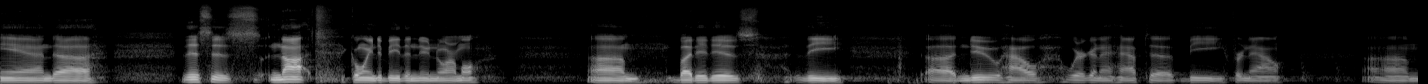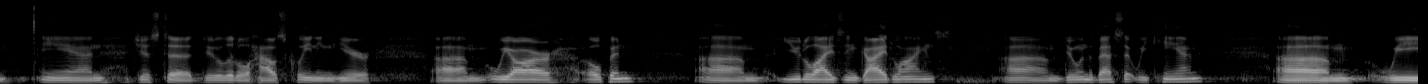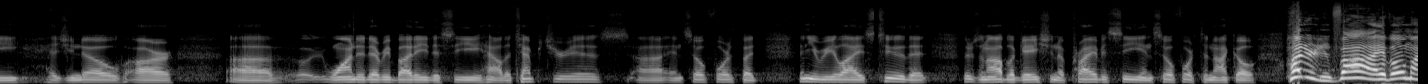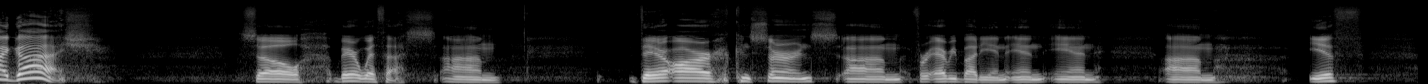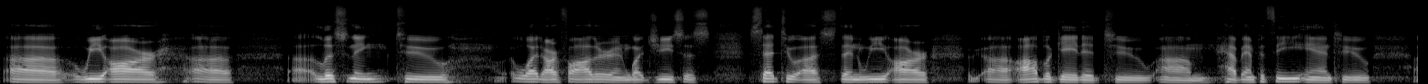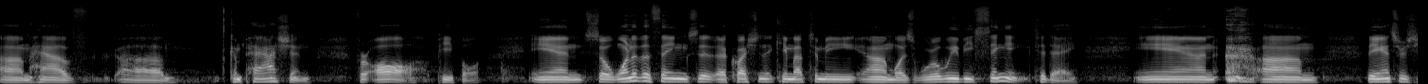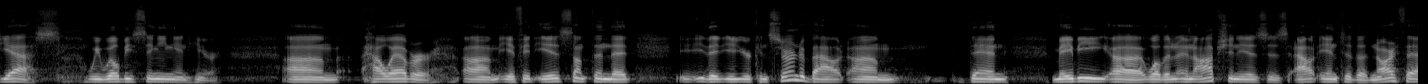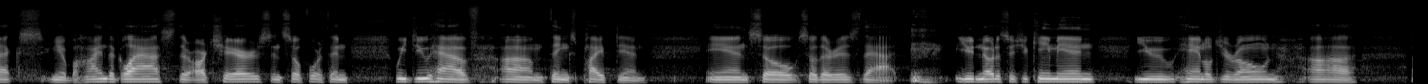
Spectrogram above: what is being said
And uh, this is not going to be the new normal, um, but it is the uh, new how we're going to have to be for now. Um, and just to do a little house cleaning here, um, we are open, um, utilizing guidelines, um, doing the best that we can. Um, we, as you know, are uh, wanted everybody to see how the temperature is uh, and so forth. But then you realize, too, that there's an obligation of privacy and so forth to not go, 105, oh my gosh. So bear with us. Um, there are concerns um, for everybody, and, and, and um, if uh, we are uh, uh, listening to what our Father and what Jesus said to us, then we are uh, obligated to um, have empathy and to um, have um, compassion for all people. And so, one of the things that a question that came up to me um, was, Will we be singing today? And um, the answer is yes, we will be singing in here. Um, however, um, if it is something that, that you're concerned about, um, then maybe, uh, well, an option is, is out into the narthex, you know, behind the glass, there are chairs and so forth, and we do have um, things piped in. And so, so there is that. you notice as you came in, you handled your own uh,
